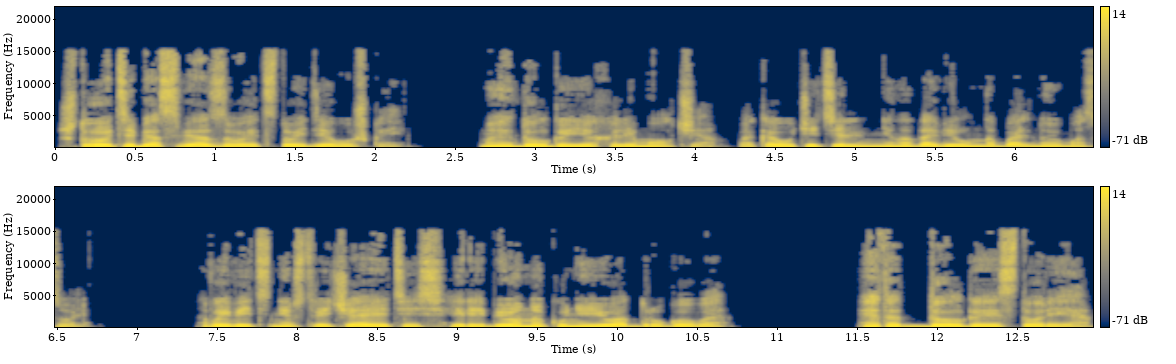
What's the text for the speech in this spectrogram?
Что тебя связывает с той девушкой?» Мы долго ехали молча, пока учитель не надавил на больную мозоль. «Вы ведь не встречаетесь, и ребенок у нее от другого». «Это долгая история»,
